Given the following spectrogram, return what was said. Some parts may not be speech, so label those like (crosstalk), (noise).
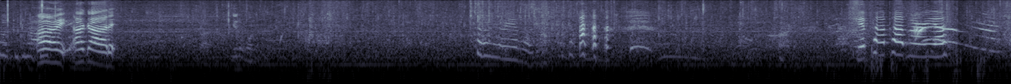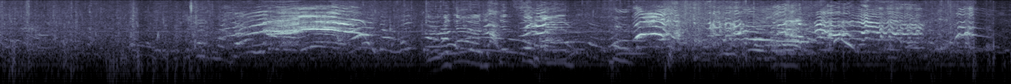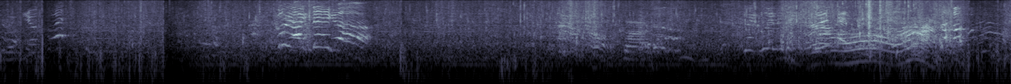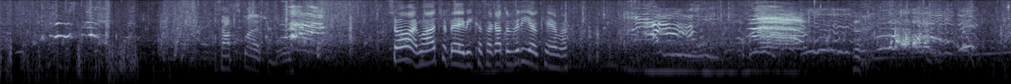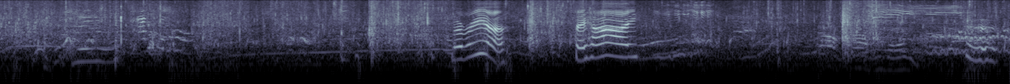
Alright, I got it. Get Pop Pop, Maria. Stop splashing, boy. Sean, watch it, baby, because I got the video camera. Maria, say hi. (laughs)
